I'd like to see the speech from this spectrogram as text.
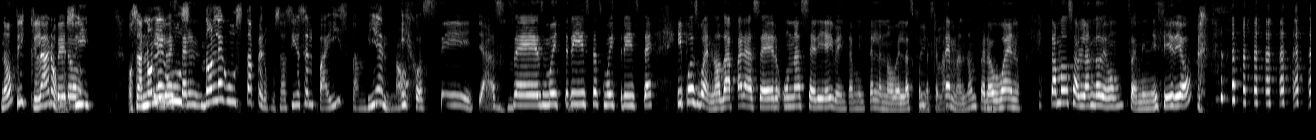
¿no? Sí, claro, pero, sí. O sea, no le, gusta, no le gusta, pero pues así es el país también, ¿no? Hijo, sí, ya sé, es muy triste, es muy triste. Y pues bueno, da para hacer una serie y 20 mil telenovelas con ese tema, ¿no? Pero bueno, estamos hablando de un feminicidio.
